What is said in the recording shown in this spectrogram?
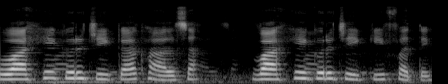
ਵਾਹਿਗੁਰੂ ਜੀ ਕਾ ਖਾਲਸਾ, ਵਾਹਿਗੁਰੂ ਜੀ ਕੀ ਫਤਿਹ।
